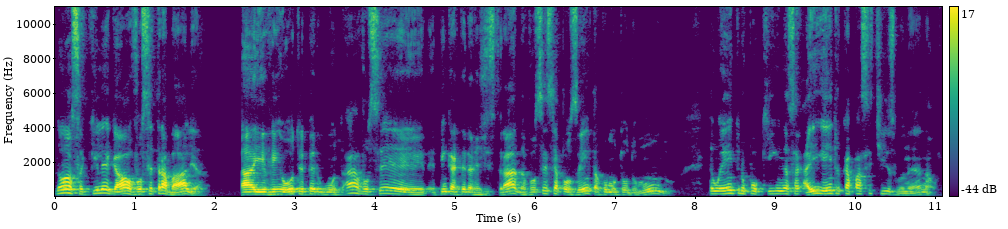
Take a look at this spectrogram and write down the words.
nossa, que legal, você trabalha. Aí vem outro e pergunta: Ah, você tem carteira registrada? Você se aposenta como todo mundo? Então entra um pouquinho nessa. Aí entra o capacitismo, né, Nalva?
